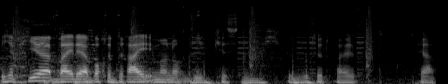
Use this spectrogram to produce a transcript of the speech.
Ich habe hier bei der Woche 3 immer noch die Kisten nicht gelootet, weil, ja,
